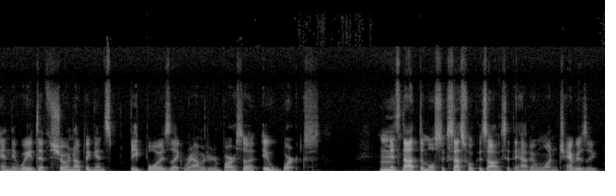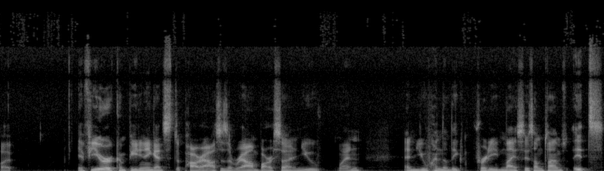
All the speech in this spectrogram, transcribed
and the way they've shown up against big boys like Real Madrid and Barca, it works. Hmm. It's not the most successful because obviously they haven't won Champions League, but if you're competing against the powerhouses of Real and Barca and you win, and you win the league pretty nicely sometimes, it's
